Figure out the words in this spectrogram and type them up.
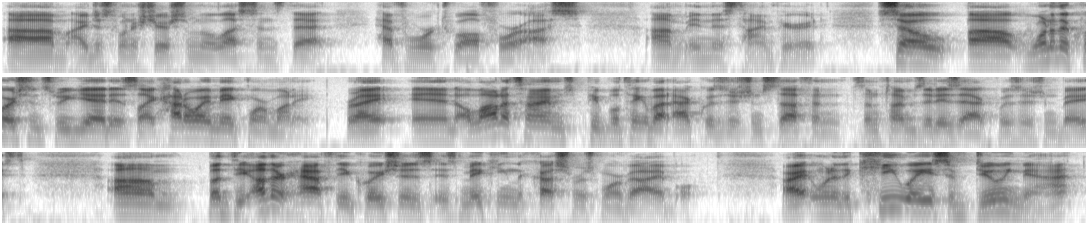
Um, I just want to share some of the lessons that have worked well for us um, in this time period. So uh, one of the questions we get is like, how do I make more money, right? And a lot of times people think about acquisition stuff, and sometimes it is acquisition based. Um, but the other half of the equation is, is making the customers more valuable. All right, one of the key ways of doing that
